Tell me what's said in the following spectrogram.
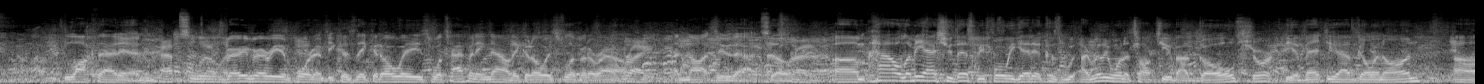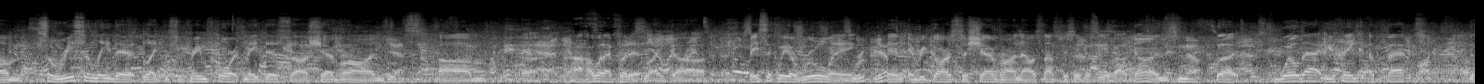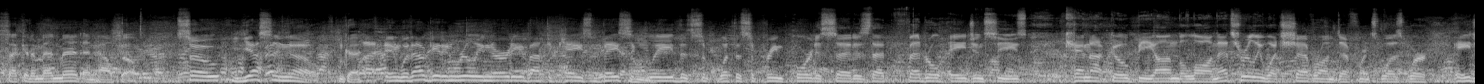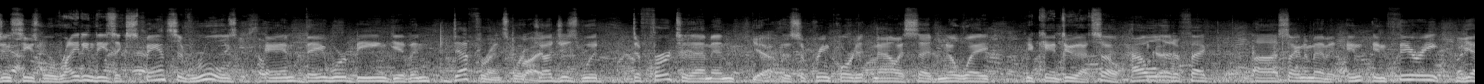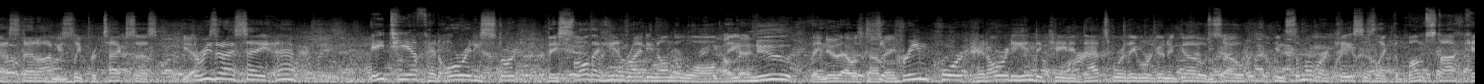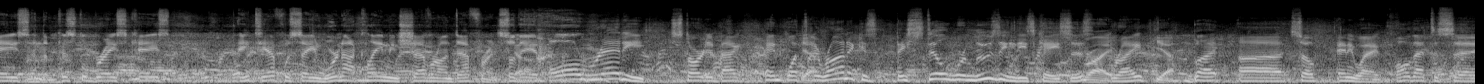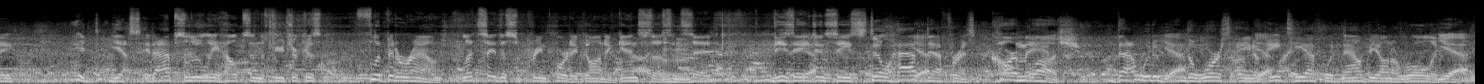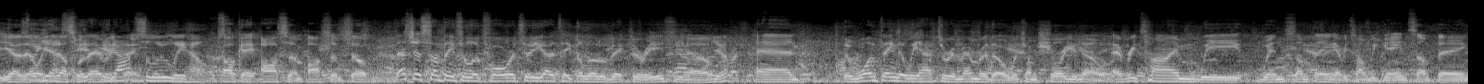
lock that in. Absolutely. Very, very important because they could always what's happening now. They could always flip it around Right. and not do that. So, right. um, Hal, let me ask you this before we get it because I really want to talk to you about goals. Sure. The event you have going on. Um, so recently, the like the Supreme Court made this uh, Chevron Yes. um, uh, how, how would I put it? Like uh, basically a ruling Yep. in, in regards to Chevron. Now it's not specifically about guns. No. But will that you think affect the Second Amendment and how so? So yes and no. Okay. Uh, and without getting really nerdy about the case, basically, the, what the Supreme Court has said is that federal agencies cannot go beyond the law, and that's really what Chevron deference was, where agencies were writing these expansive rules and they were being given deference, where Right. judges would defer to them, and Yeah. the Supreme Court now has said, no way, you can't do that. So how will Okay. it affect uh, Second Amendment? In, in theory, yes, that obviously protects us. Yeah. The reason I say eh, ATF had already started, they saw the handwriting on the wall. They knew They knew that was coming. Supreme Court had already indicated that's where they were going to go. So in some of our cases, like the bump stock case and the pistol brace case, ATF was saying we're not claiming Chevron deference. So they had already started back. And what's Yeah. ironic is they still were losing these cases. Right. Right. Yeah. But uh, so anyway, all that to say. It, yes, it absolutely helps in the future because flip it around. Let's say the Supreme Court had gone against us and said these agencies still have Mm-hmm. Yeah. deference. Carte oh man, that would have Yeah. been the worst. You know, Yeah. ATF would now be on a roll again. Yeah, yeah, they'll so hit yes, us with it, everything. It absolutely helps. Okay, awesome, awesome. So that's just something to look forward to. You got to take the little victories, you know. Yep. And the one thing that we have to remember, though, which I'm sure you know, every time we win something, every time we gain something,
